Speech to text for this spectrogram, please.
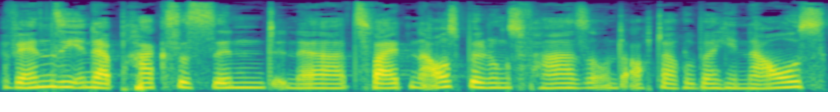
wenn sie in der Praxis sind, in der zweiten Ausbildungsphase und auch darüber hinaus,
